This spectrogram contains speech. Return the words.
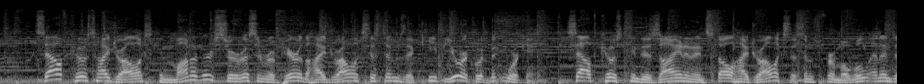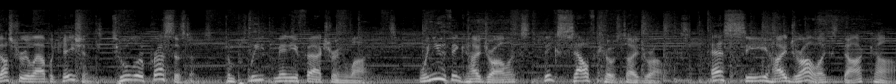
South Coast Hydraulics can monitor, service, and repair the hydraulic systems that keep your equipment working. South Coast can design and install hydraulic systems for mobile and industrial applications, tool or press systems, complete manufacturing lines. When you think hydraulics, think South Coast Hydraulics. schydraulics.com.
